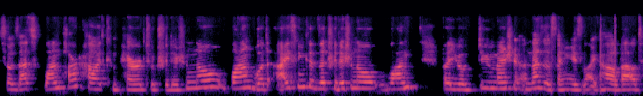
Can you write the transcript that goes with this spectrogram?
So that's one part, how it compared to traditional one, what I think is the traditional one. But you do mention another thing is like, how about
